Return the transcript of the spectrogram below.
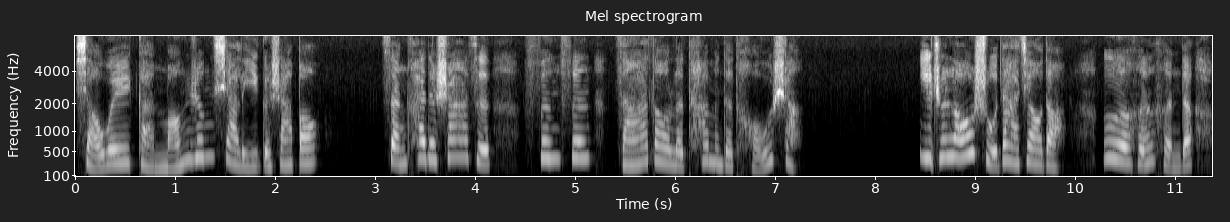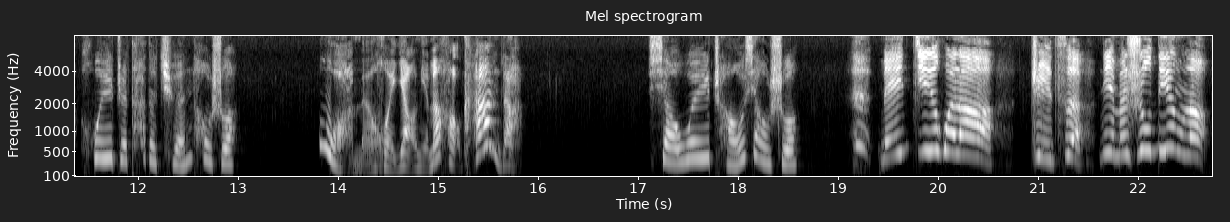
小薇赶忙扔下了一个沙包，散开的沙子纷纷砸到了他们的头上。一只老鼠大叫道，恶狠狠地挥着他的拳头说：“我们会要你们好看的！”小薇嘲笑说：“没机会了，这次你们输定了。”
